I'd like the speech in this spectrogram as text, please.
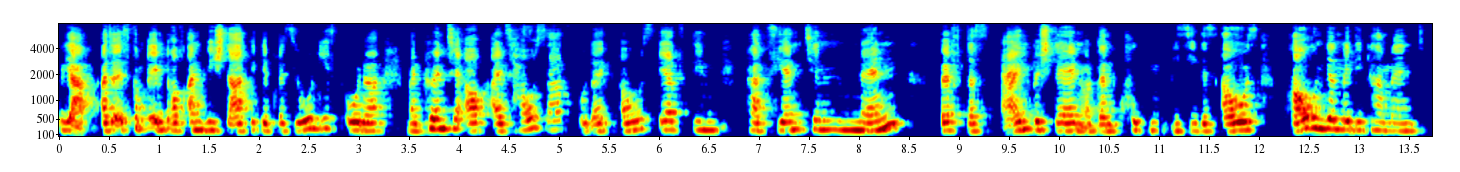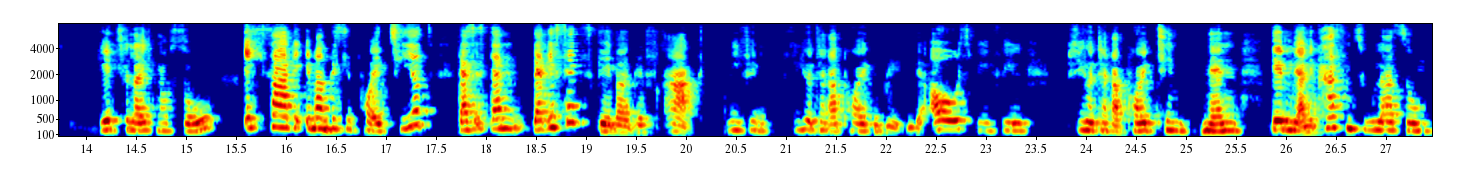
Ja, also es kommt eben darauf an, wie stark die Depression ist oder man könnte auch als Hausarzt oder Hausärztin Patientinnen öfters einbestellen und dann gucken, wie sieht es aus, brauchen wir ein Medikament, geht es vielleicht noch so. Ich sage immer ein bisschen poetiert, das ist dann der Gesetzgeber gefragt, wie viele Psychotherapeuten bilden wir aus, wie viele Psychotherapeutinnen geben wir eine Kassenzulassung,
